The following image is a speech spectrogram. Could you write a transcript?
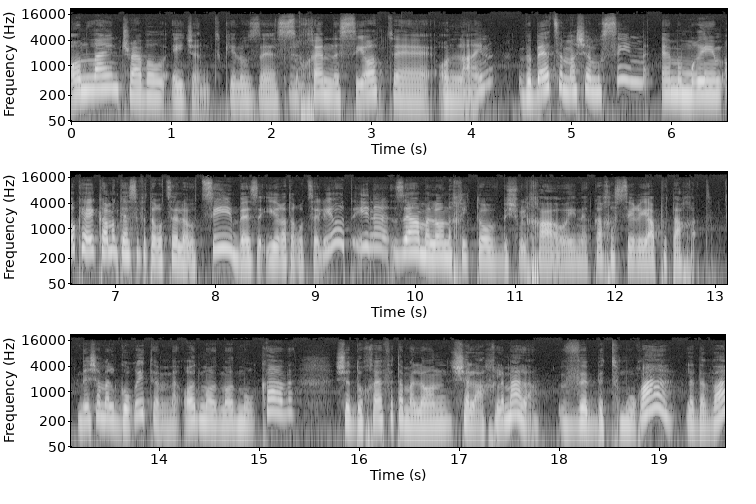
Online Travel Agent, כאילו זה כן. סוכן נסיעות אונליין. uh, ובעצם מה שהם עושים, הם אומרים, אוקיי, כמה כסף אתה רוצה להוציא, באיזה עיר אתה רוצה להיות, הנה, זה המלון הכי טוב בשבילך, או הנה, ככה סירייה פותחת. ויש שם אלגוריתם מאוד מאוד מאוד מורכב, שדוחף את המלון שלך למעלה. ובתמורה לדבר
